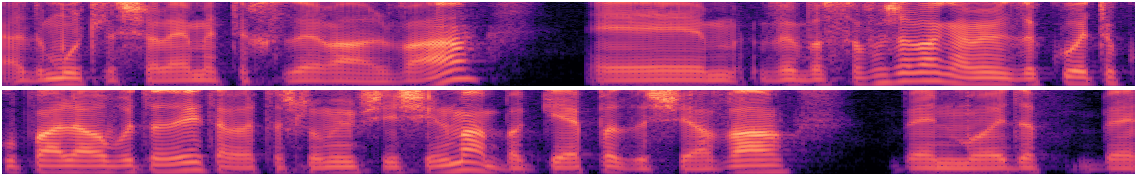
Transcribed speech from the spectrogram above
הדמות לשלם את החזר ההלוואה, ובסופו של דבר גם הם יזכו את הקופה לערבות הדדית על התשלומים שהיא שילמה, בגאפ הזה שעבר בין מועד, בין,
